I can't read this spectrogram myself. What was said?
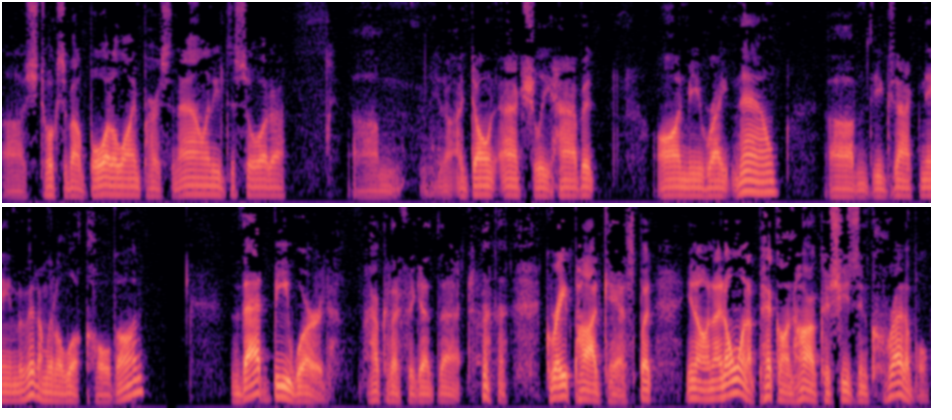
Uh, she talks about borderline personality disorder. Um, you know, I don't actually have it on me right now. Um, the exact name of it. I'm going to look. Hold on. That B word. How could I forget that? Great podcast. But, you know, and I don't want to pick on her because she's incredible.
